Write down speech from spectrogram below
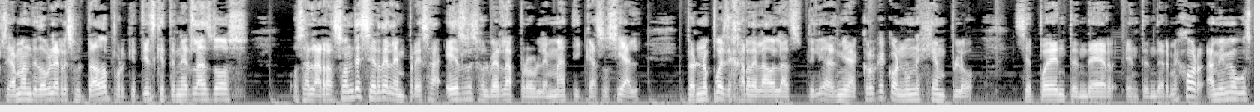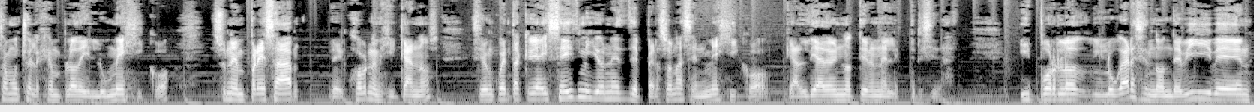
se llaman de doble resultado porque tienes que tener las dos. O sea, la razón de ser de la empresa es resolver la problemática social, pero no puedes dejar de lado las utilidades. Mira, creo que con un ejemplo se puede entender, entender mejor. A mí me gusta mucho el ejemplo de Iluméxico. Es una empresa de jóvenes mexicanos que se dieron cuenta que hoy hay 6 millones de personas en México que al día de hoy no tienen electricidad. Y por los lugares en donde viven,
